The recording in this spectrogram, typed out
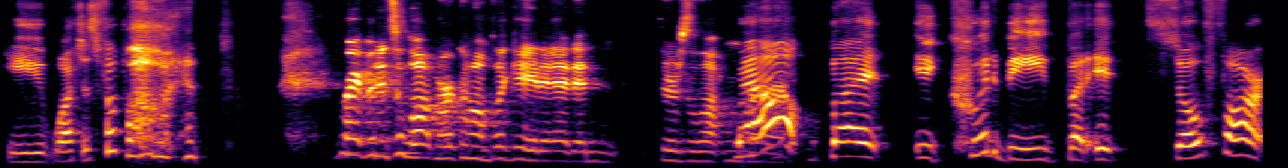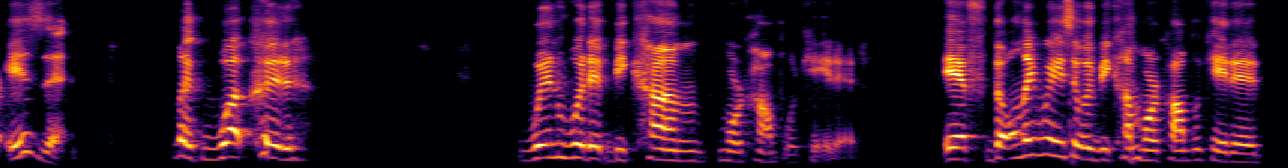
he watches football with. Right, but it's a lot more complicated and there's a lot more. Well, but it could be, but it so far isn't. Like, what could, when would it become more complicated? If the only ways it would become more complicated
